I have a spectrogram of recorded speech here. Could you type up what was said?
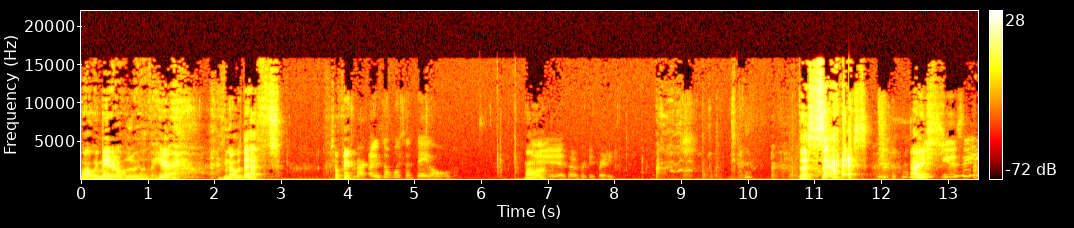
Wow, we made it all the way over here. no deaths. So My people. factory's almost a day old. Aw. Yeah, yeah, yeah, happy birthday, Freddy. The sass! I- Excuse me?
